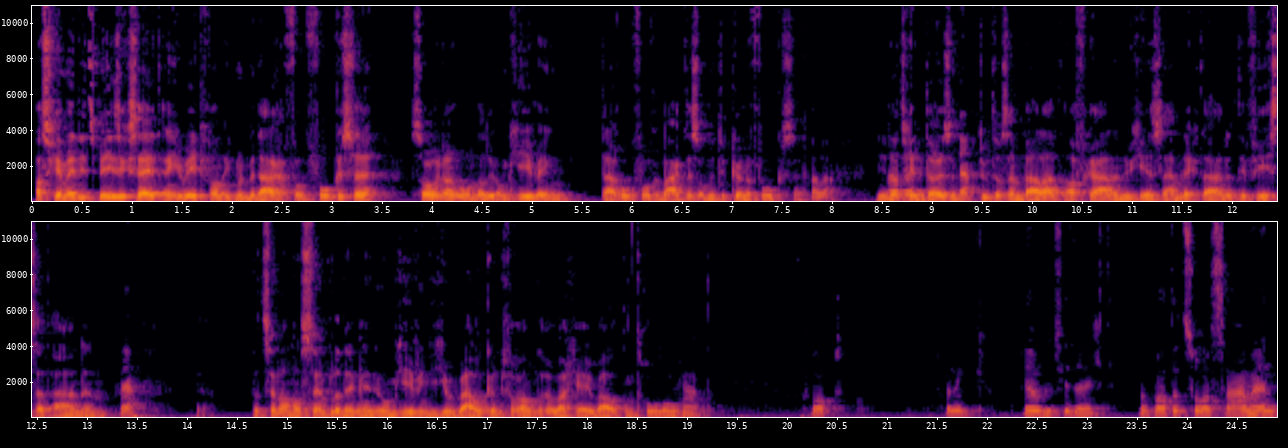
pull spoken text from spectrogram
als je met iets bezig bent en je weet van ik moet me daar even op focussen, zorg dan gewoon dat je omgeving daar ook voor gemaakt is om je te kunnen focussen. Voilà. Niet Dat dat je duizend ja. toeters en bellen hebt afgaan en je gsm ligt daar en de tv staat aan. En, Ja. ja, dat zijn allemaal simpele dingen in je omgeving die je wel kunt veranderen, waar jij wel controle over Ja. hebt. Klopt. Vind ik heel goed gezegd. We vatten het zo wat samen en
